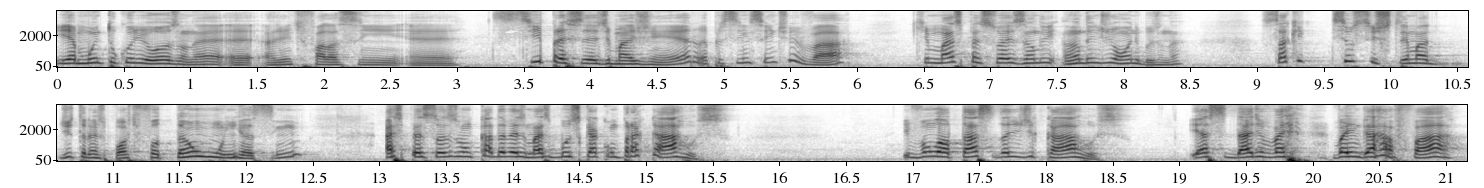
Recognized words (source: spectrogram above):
E é muito curioso, né? É, a gente fala assim, é, se precisa de mais dinheiro, é preciso incentivar que mais pessoas andem, andem de ônibus, né? Só que se o sistema de transporte for tão ruim assim, as pessoas vão cada vez mais buscar comprar carros. E vão lotar a cidade de carros. E a cidade vai, vai engarrafar.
